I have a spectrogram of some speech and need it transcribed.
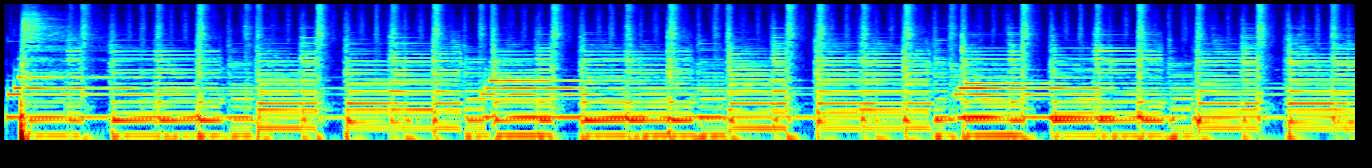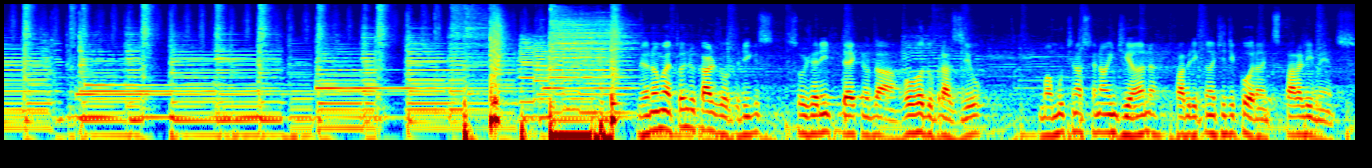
Meu nome é Antônio Carlos Rodrigues, sou gerente técnico da Rova do Brasil, uma multinacional indiana fabricante de corantes para alimentos.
